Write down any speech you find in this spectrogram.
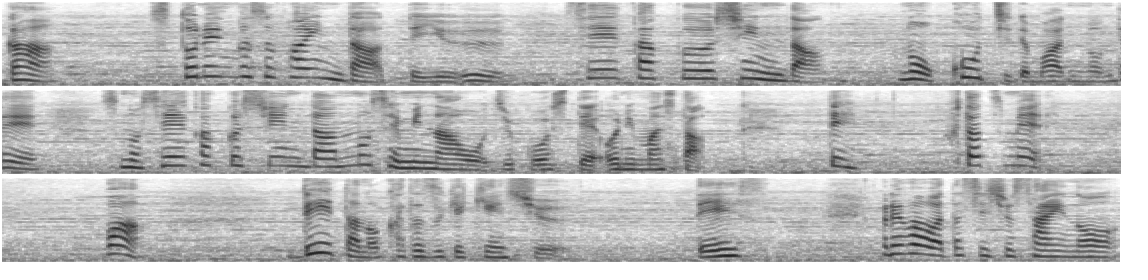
がストレングスファインダーっていう性格診断のコーチでもあるのでその性格診断のセミナーを受講しておりました。で2つ目はデータの片付け研修です。これは私主催の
